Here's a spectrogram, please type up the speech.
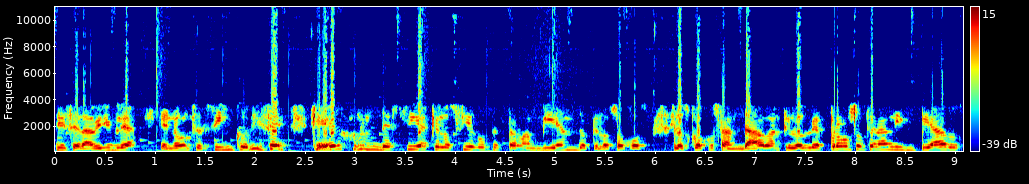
dice la Biblia en 11.5, dice que él decía que los ciegos estaban viendo, que los ojos, los cojos andaban, que los leprosos eran limpiados.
